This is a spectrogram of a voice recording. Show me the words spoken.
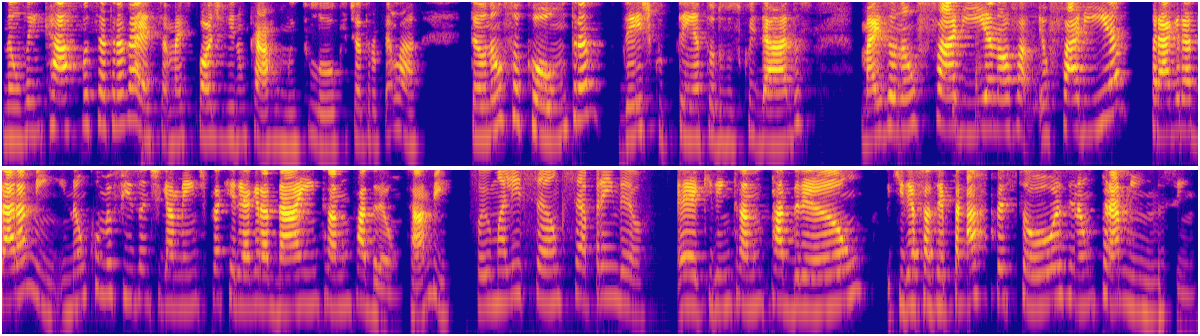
não vem carro, você atravessa, mas pode vir um carro muito louco e te atropelar. Então, eu não sou contra, desde que tenha todos os cuidados, mas eu não faria nova. Eu faria para agradar a mim, e não como eu fiz antigamente para querer agradar e entrar num padrão, sabe? Foi uma lição que você aprendeu. É, queria entrar num padrão, queria fazer para as pessoas e não para mim, assim.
